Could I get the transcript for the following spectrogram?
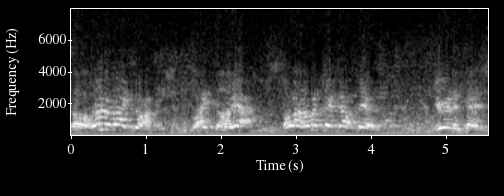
Oh. Turn the lights on. Lights on? Yeah. Hold on, I'm gonna check downstairs. You're in a tent.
